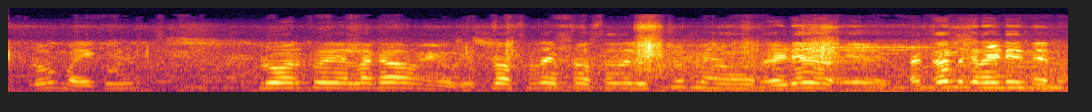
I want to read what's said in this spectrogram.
ఇప్పుడు మైకు ఇప్పుడు వరకు ఇలాగా ఎప్పుడు వస్తుందో ఎప్పుడు వస్తుందో లిస్ట్ మేము రెడీ పెట్టడానికి రెడీ నేను.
